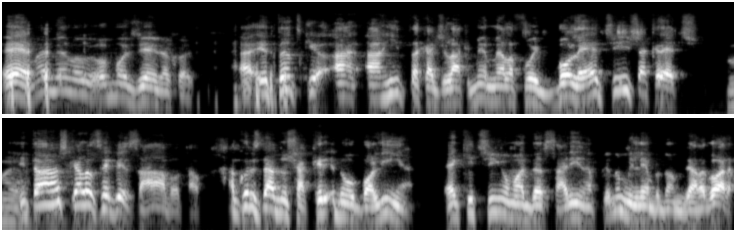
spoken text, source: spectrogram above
É, mais ou menos homogênea a coisa. Ah, E tanto que a, a Rita Cadillac mesmo, ela foi bolete e chacrete. É? Então, acho que elas revezavam e tal. A curiosidade no, chacre, no Bolinha é que tinha uma dançarina, porque eu não me lembro o nome dela agora,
